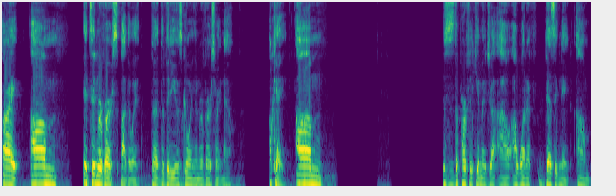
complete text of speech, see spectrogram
All right. Um, it's in reverse, by the way. The the video is going in reverse right now. Okay. Um, this is the perfect image I, I, I want to designate. Um,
